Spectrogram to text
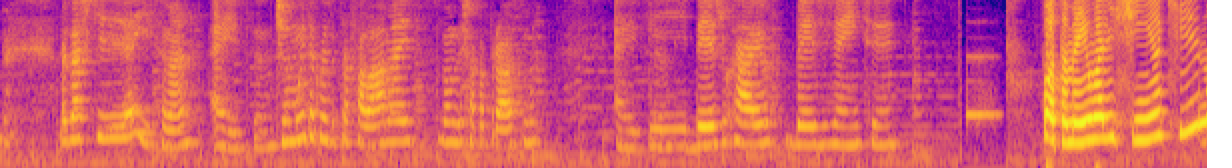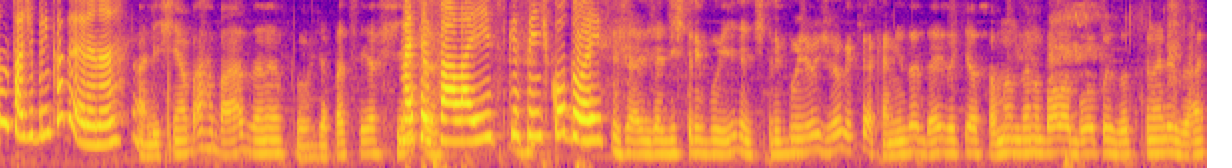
Mas acho que é isso, né? É isso. Tinha muita coisa pra falar, mas vamos deixar pra próxima. É isso. E beijo, Caio. Beijo, gente. Pô, também uma listinha que não tá de brincadeira, né? Ah, listinha barbada, né, pô? Já passei a fita. Mas você fala isso porque você indicou dois. Já, já distribuí, já distribuí o jogo aqui, ó. Camisa 10 aqui, ó. Só mandando bola boa pros outros finalizar.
